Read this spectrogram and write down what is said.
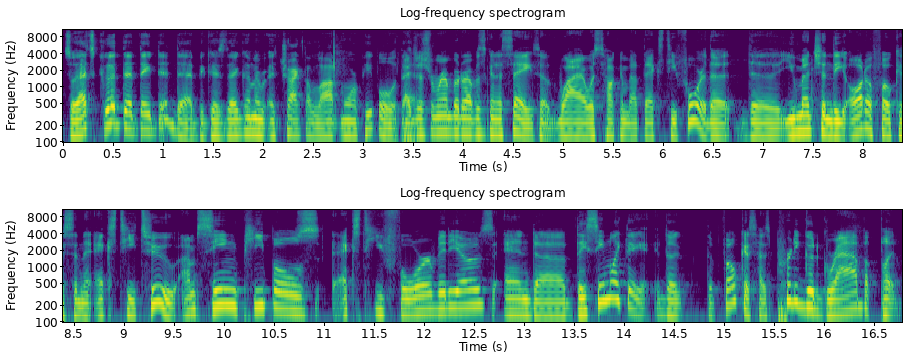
So that's good that they did that because they're going to attract a lot more people with that. I just remembered what I was going to say. So why I was talking about the XT4, the the you mentioned the autofocus in the XT2. I'm seeing people's XT4 videos, and uh, they seem like they the the focus has pretty good grab, but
